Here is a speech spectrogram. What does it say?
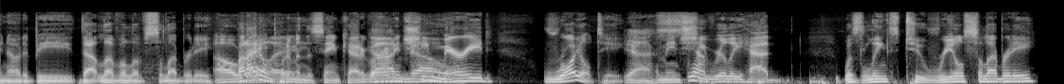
You know, to be that level of celebrity. Oh, but I don't put him in the same category. I God, mean, she married royalty. Yeah, I mean, she Yeah. really had was linked to real celebrity.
